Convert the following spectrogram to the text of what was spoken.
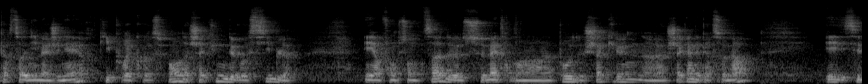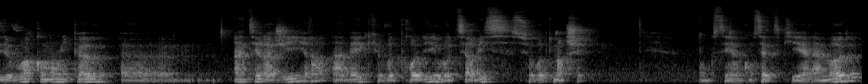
personnes imaginaires qui pourraient correspondre à chacune de vos cibles et en fonction de ça, de se mettre dans la peau de euh, chacun des personas et d'essayer de voir comment ils peuvent interagir avec votre produit ou votre service sur votre marché. Donc c'est un concept qui est à la mode.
